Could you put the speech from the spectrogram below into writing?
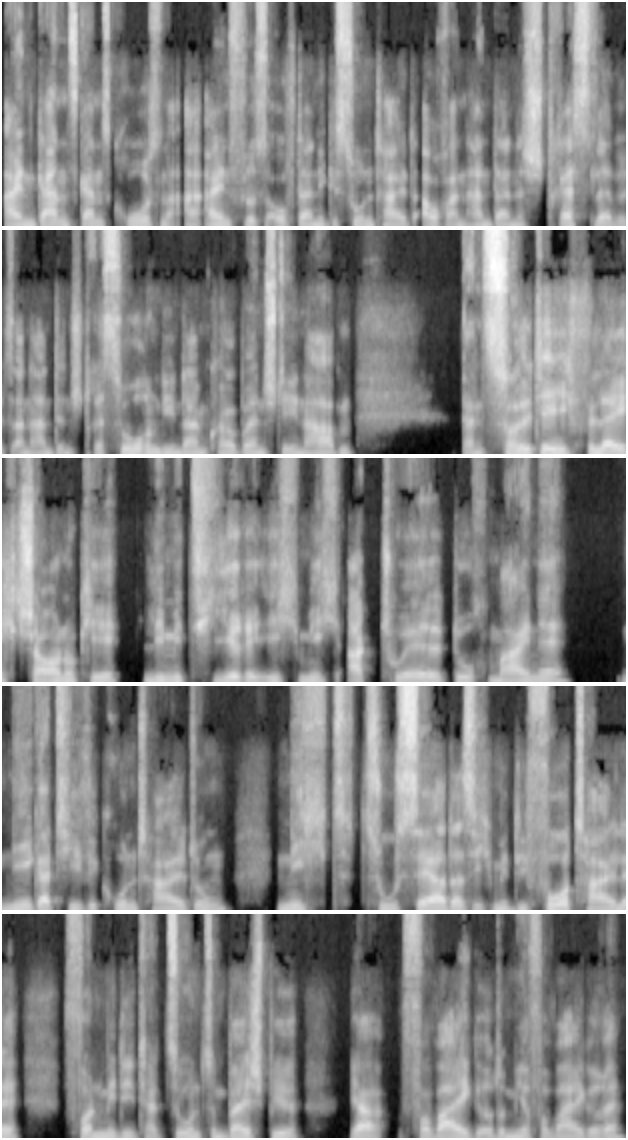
einen ganz, ganz großen Einfluss auf deine Gesundheit, auch anhand deines Stresslevels, anhand den Stressoren, die in deinem Körper entstehen haben, dann sollte ich vielleicht schauen, okay, limitiere ich mich aktuell durch meine negative Grundhaltung nicht zu sehr, dass ich mir die Vorteile von Meditation zum Beispiel ja verweigere oder mir verweigere.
